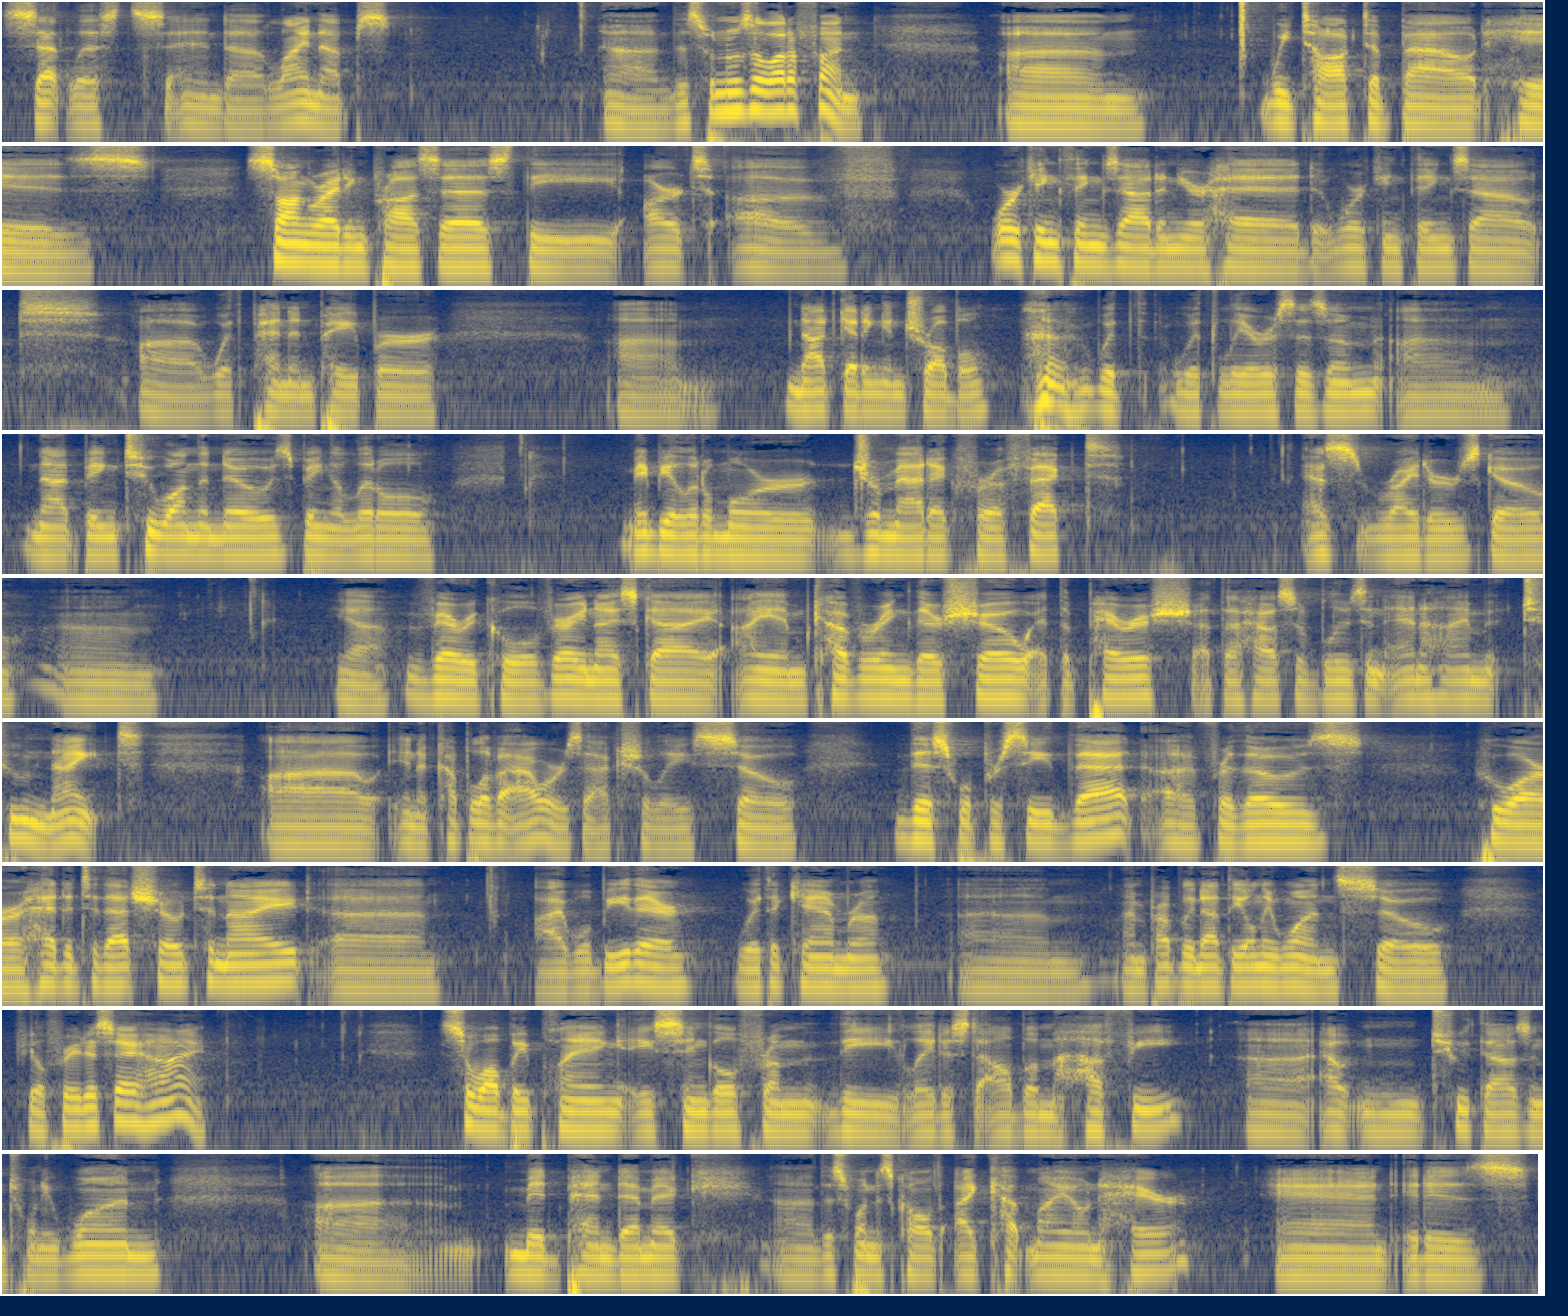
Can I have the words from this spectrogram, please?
set lists and uh, lineups. this one was a lot of fun. Um, we talked about his songwriting process, the art of working things out in your head, working things out uh, with pen and paper, um, not getting in trouble with with lyricism, um, not being too on the nose, being a little maybe a little more dramatic for effect as writers go. Um, yeah, very cool, very nice guy. I am covering their show at the Parish at the House of Blues in Anaheim tonight uh, in a couple of hours, actually. So this will precede that. Uh, for those who are headed to that show tonight, uh, I will be there with a camera. Um, I'm probably not the only one, so feel free to say hi. So I'll be playing a single from the latest album, Huffy, uh, out in 2021, uh, mid pandemic. Uh, this one is called I Cut My Own Hair, and it is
